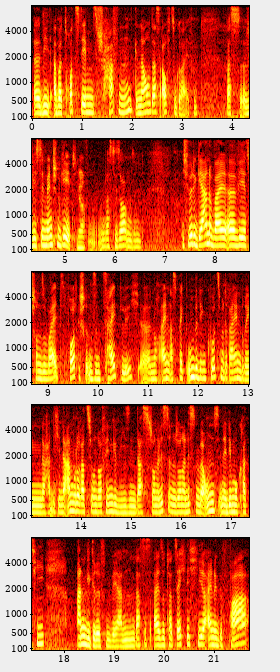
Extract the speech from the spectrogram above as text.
äh, die aber trotzdem schaffen, genau das aufzugreifen, was, äh, wie es den Menschen geht ja. und was die Sorgen sind. Ich würde gerne, weil äh, wir jetzt schon so weit fortgeschritten sind, zeitlich äh, noch einen Aspekt unbedingt kurz mit reinbringen. Da hatte ich in der Anmoderation darauf hingewiesen, dass Journalistinnen und Journalisten bei uns in der Demokratie angegriffen werden. Dass es also tatsächlich hier eine Gefahr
